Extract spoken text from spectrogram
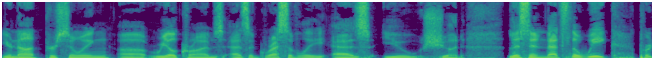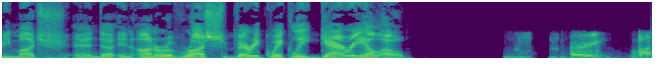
you're not pursuing uh, real crimes as aggressively as you should. Listen, that's the week, pretty much. And uh, in honor of Rush, very quickly, Gary, hello. Hey, my,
